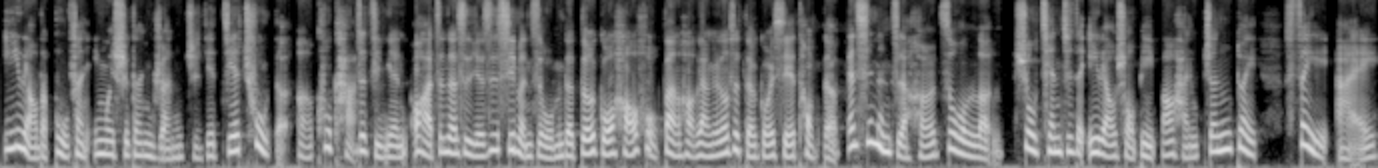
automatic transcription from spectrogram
医疗的部分，因为是跟人直接接触的，呃，库卡这几年哇，真的是也是西门子我们的德国好伙伴哈，两个都是德国血统的，跟西门子合作了数千只的医疗手臂，包含针对肺癌，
